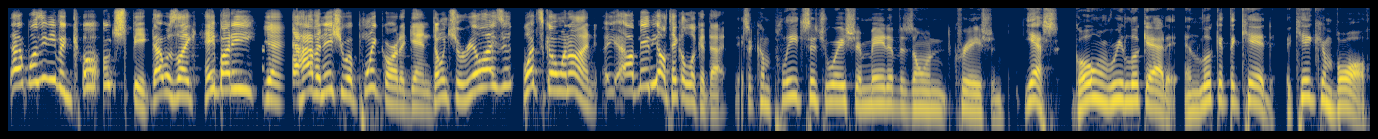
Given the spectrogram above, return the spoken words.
That wasn't even coach speak. That was like, Hey, buddy, yeah, I have an issue with point guard again. Don't you realize it? What's going on? Uh, maybe I'll take a look at that. It's a complete situation made of his own creation. Yes, go and relook at it and look at the kid. The kid can ball.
